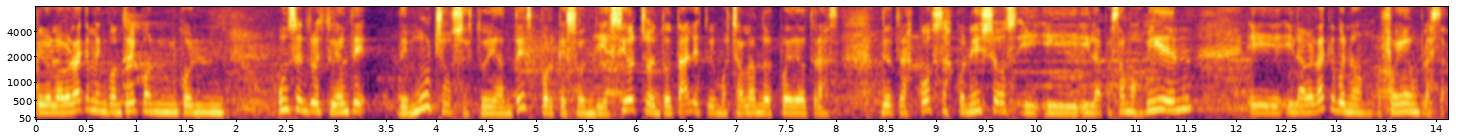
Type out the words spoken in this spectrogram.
pero la verdad que me encontré con, un centro de estudiantes de muchos estudiantes, porque son 18 en total, estuvimos charlando después de otras, de otras cosas con ellos y, la pasamos bien, eh, y la verdad que bueno, fue un placer.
